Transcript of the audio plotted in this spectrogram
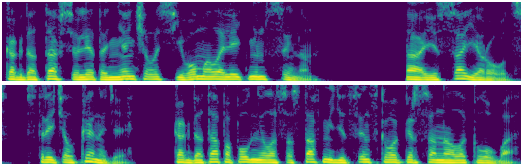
когда та все лето нянчилась с его малолетним сыном. А Исайя Роудс встретил Кеннеди, когда та пополнила состав медицинского персонала клуба.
